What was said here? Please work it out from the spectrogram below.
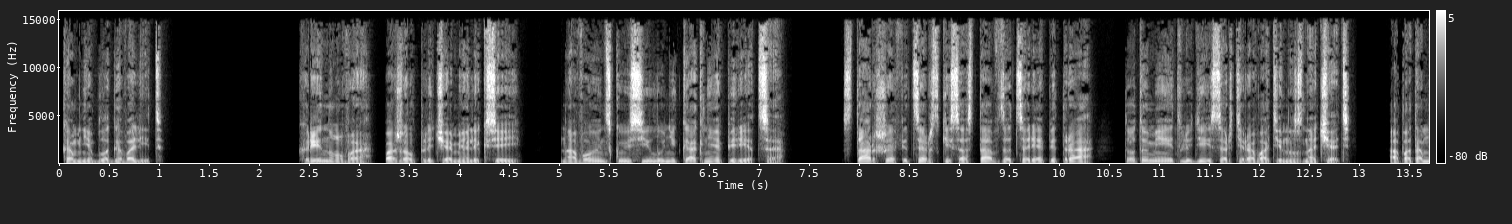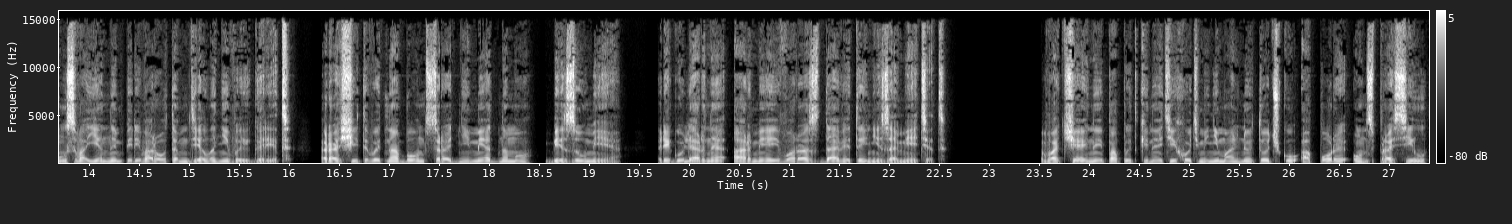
ко мне благоволит. «Хреново», — пожал плечами Алексей. «На воинскую силу никак не опереться. Старший офицерский состав за царя Петра, тот умеет людей сортировать и назначать. А потому с военным переворотом дело не выгорит. Рассчитывать на бунт сродни Медному — безумие. Регулярная армия его раздавит и не заметит». В отчаянной попытке найти хоть минимальную точку опоры он спросил,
